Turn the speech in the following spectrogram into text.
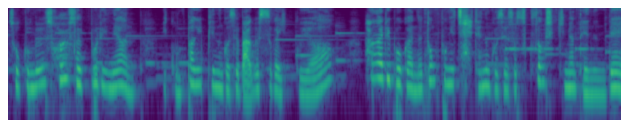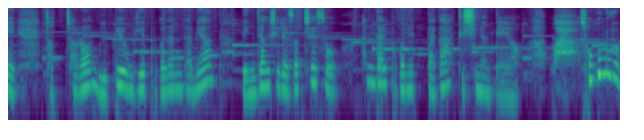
소금을 솔솔 뿌리면 이 곰팡이 피는 것을 막을 수가 있고요. 항아리 보관은 통풍이 잘 되는 곳에서 숙성시키면 되는데 저처럼 밀폐 용기에 보관한다면 냉장실에서 최소 한 달 보관했다가 드시면 돼요. 와, 소금으로 막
